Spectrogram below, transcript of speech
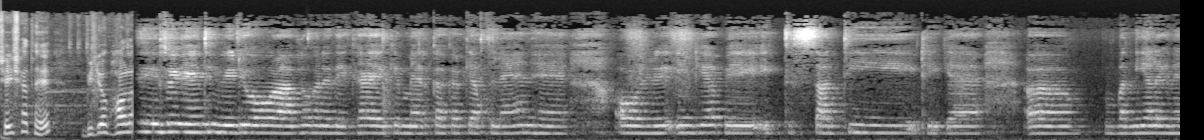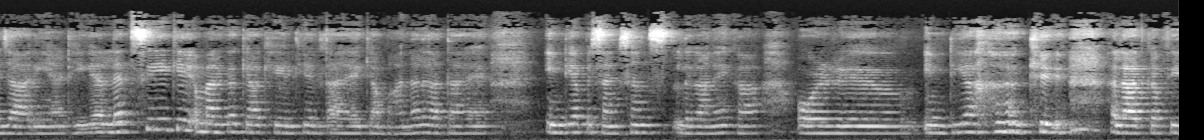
সেই সাথে ভিডিও ভালো ये जो ये थी वीडियो और आप लोगों ने देखा है कि अमेरिका का क्या प्लान है और इंडिया पे इकतसादी ठीक है अ, बंदियाँ लगने जा रही हैं ठीक है? लेट्स सी कि अमेरिका क्या खेल खेलता है क्या बहाना लगाता है इंडिया पे सैंक्शंस लगाने का और इंडिया के हालात काफ़ी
